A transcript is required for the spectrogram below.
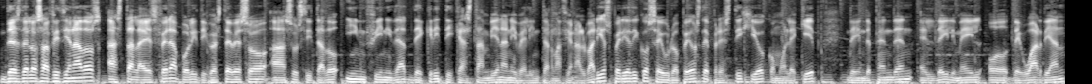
Desde los aficionados hasta la esfera política, este beso ha suscitado infinidad de críticas también a nivel internacional. Varios periódicos europeos de prestigio como el Equipe, The Independent, el Daily Mail o The Guardian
